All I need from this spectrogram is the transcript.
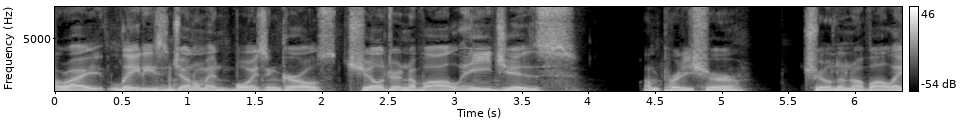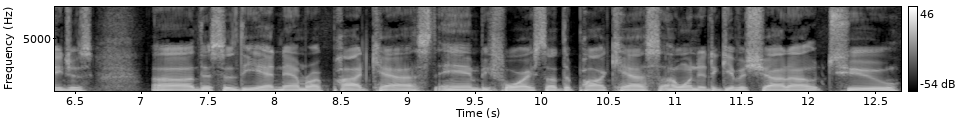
All right, ladies and gentlemen, boys and girls, children of all ages. I'm pretty sure children of all ages. Uh, this is the Ed Namrock podcast. And before I start the podcast, I wanted to give a shout out to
